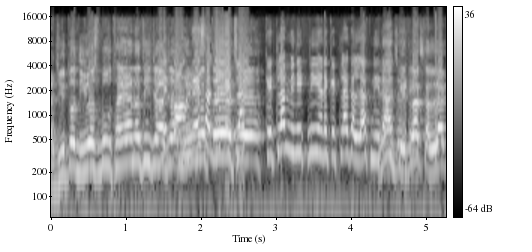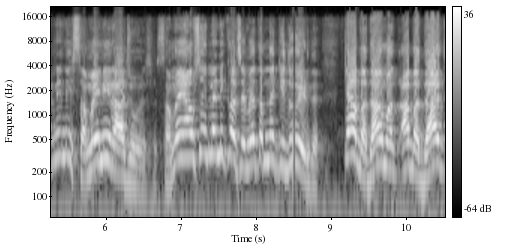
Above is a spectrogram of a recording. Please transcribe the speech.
હજી તો દિવસ બહુ થયા નથી જાજા કોંગ્રેસ થયા છે. કેટલા મિનિટ મિનિટની અને કેટલા કલાકની રાહ જોઈ કેટલા? કલાકની નહીં સમયની રાહ જોવે છે. સમય આવશે એટલે નીકળશે. મેં તમને કીધું એ રીતે કે આ બધા મત- આ બધા જ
